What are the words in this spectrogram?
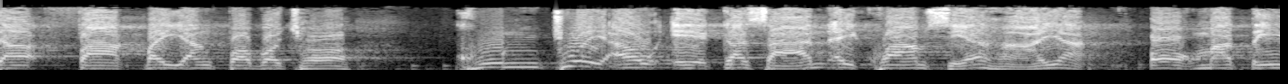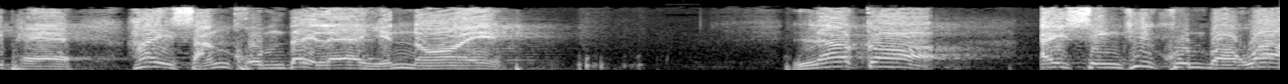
จะฝากไปยังปปชคุณช่วยเอาเอกสารไอ้ความเสียหายอะออกมาตีแผ่ให้สังคมได้แลเห็นหน่อย แล้วก็ไอ้สิ่งที่คุณบอกว่า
